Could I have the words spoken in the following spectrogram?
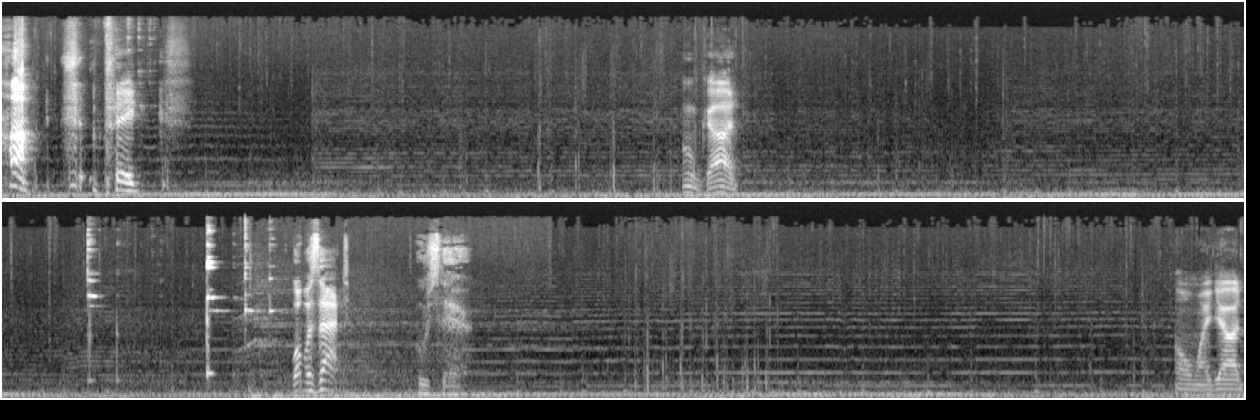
Ha! Pig. Oh god. What was that? Who's there? Oh my god.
